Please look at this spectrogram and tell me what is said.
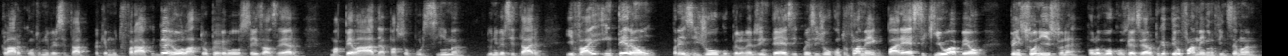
claro, contra o Universitário, porque é muito fraco, e ganhou lá, atropelou 6 a 0 uma pelada, passou por cima do Universitário e vai inteirão para esse jogo, pelo menos em tese, com esse jogo contra o Flamengo. Parece que o Abel pensou nisso, né? Falou, vou com reserva porque tem o Flamengo no fim de semana.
